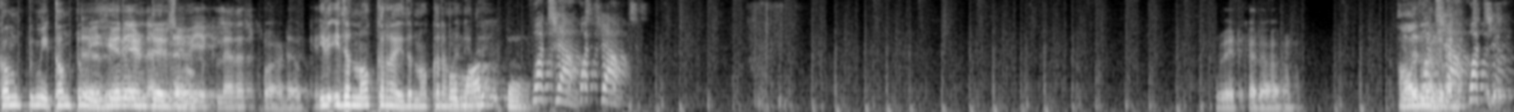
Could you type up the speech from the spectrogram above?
Come to me come to me here and there is no एक लेदर स्क्वाड है ओके इधर नॉक कर रहा है इधर नॉक कर रहा है मैंने मार watch out watch out wait कर रहा हूँ और वॉच आउट वॉच आउट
